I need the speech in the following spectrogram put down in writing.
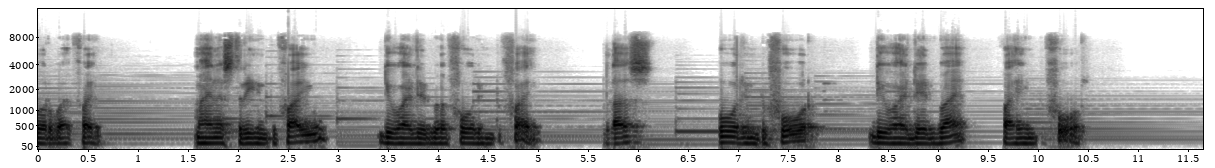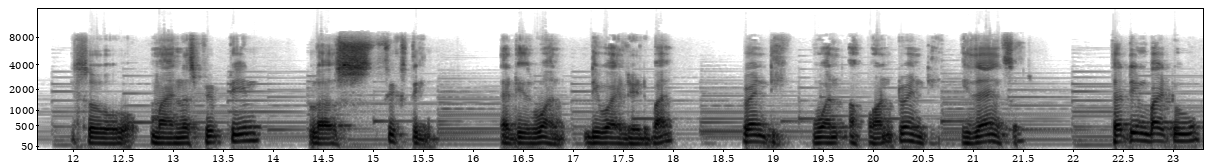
4 by 5 minus 3 into 5 divided by 4 into 5 plus 4 into 4 divided by 5 into 4. So minus 15 plus 16 that is 1 divided by 20. 1 upon 20 is the answer. 13 by 2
